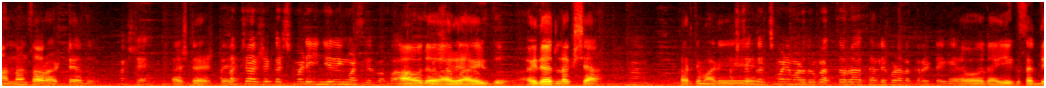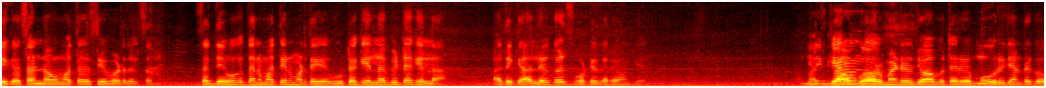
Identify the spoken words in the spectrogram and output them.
ಹನ್ನೊಂದು ಸಾವಿರ ಅಷ್ಟೇ ಅದು. ಅಷ್ಟೇ? ಅಷ್ಟೇ ಅಷ್ಟೇ. ಖರ್ಚು ಮಾಡಿ ಇಂಜಿನಿಯರಿಂಗ್ ಮಾಡಿಸಿದ್ರು ಪಾಪ. ಹೌದು ಐ- ಐದು ಐದೈದು ಲಕ್ಷ ಖರ್ಚು ಮಾಡಿ. ಖರ್ಚು ಮಾಡಿ ಮಾಡಿದ್ರು ಹತ್ತು ಸಾವಿರ ಸ್ಯಾಲ್ರಿ ಕೊಡಲ್ಲ ಕರೆಕ್ಟಾಗಿ ಹೌದಾ ಈಗ ಸದ್ಯಕ್ಕೆ ಸಣ್ಣ ಮತ್ತು ಸಿ ಬೇಡದಲ್ಲಿ ಸದ್ ಸದ್ಯ ಹೋಗ್ತಾನೆ ಮತ್ತೇನು ಮಾಡ್ತಾರೆ ಊಟಕ್ಕೆ ಇಲ್ಲ ಬಿಟ್ಟಕ್ಕಿಲ್ಲ ಅದಕ್ಕೆ ಅಲ್ಲೇ ಕಳಿಸ್ಕೊಟ್ಟಿದ್ದಾರೆ ಅವನಿಗೆ. ಮತ್ತು ಜಾಬ್ ಗೌರ್ಮೆಂಟ್ ಜಾಬ್ ತರ ಮೂರು ಜನರಿಗೆ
